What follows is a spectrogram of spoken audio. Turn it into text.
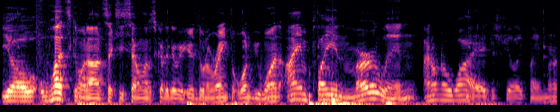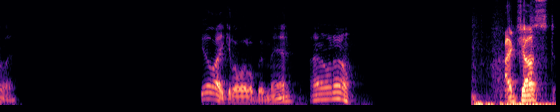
Yo, what's going on? 67, let's go to over here doing a ranked 1v1. I am playing Merlin. I don't know why, I just feel like playing Merlin. Feel like it a little bit, man. I don't know. I just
